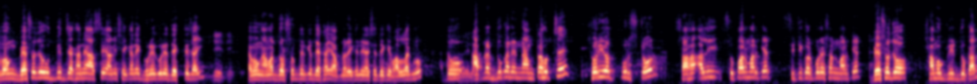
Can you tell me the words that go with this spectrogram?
এবং ভেষজ উদ্ভিদ যেখানে আছে আমি সেখানে ঘুরে ঘুরে দেখতে যাই এবং আমার দর্শকদেরকে দেখাই আপনার এখানে এসে দেখে ভালো লাগল। তো আপনার দোকানের নামটা হচ্ছে Shariatpur store Shah Ali super market city corporation market ভেষজ সামগ্রীর দোকান।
